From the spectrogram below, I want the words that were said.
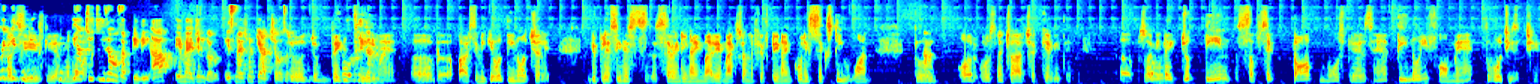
but seriously यार मतलब अच्छी चीज़ें हो सकती थी। आप इमेजिन करो इस मैच में क्या अच्छा हो सकता जो जो बिग reason हैं आरसीबी के वो तीनों चले। डिप्लेसी ने 79 मारे मैक्सवेल ने 59 कोहली 61 तो हाँ। और उसमें चार छक्के भी थे। सो आई मीन लाइक जो तीन सबसे टॉप मोस्ट प्लेयर्स हैं तीनों ही फॉर्म में हैं तो वो चीज़ अच्छी है।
